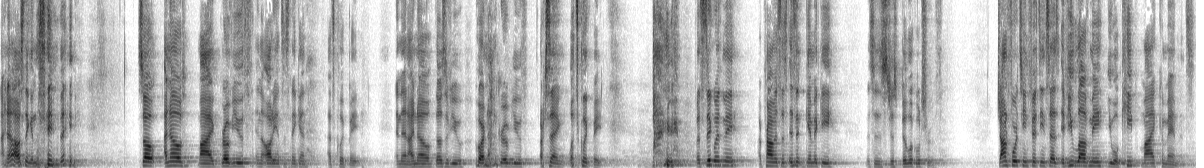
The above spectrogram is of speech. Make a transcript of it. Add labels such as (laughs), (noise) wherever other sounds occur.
(laughs) I know, I was thinking the (laughs) same thing. So I know my Grove youth in the audience is thinking, that's clickbait. And then I know those of you who are not (laughs) Grove youth are saying, what's clickbait? but stick with me. I promise this isn't gimmicky. This is just biblical truth. John 14, 15 says, If you love me, you will keep my commandments.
